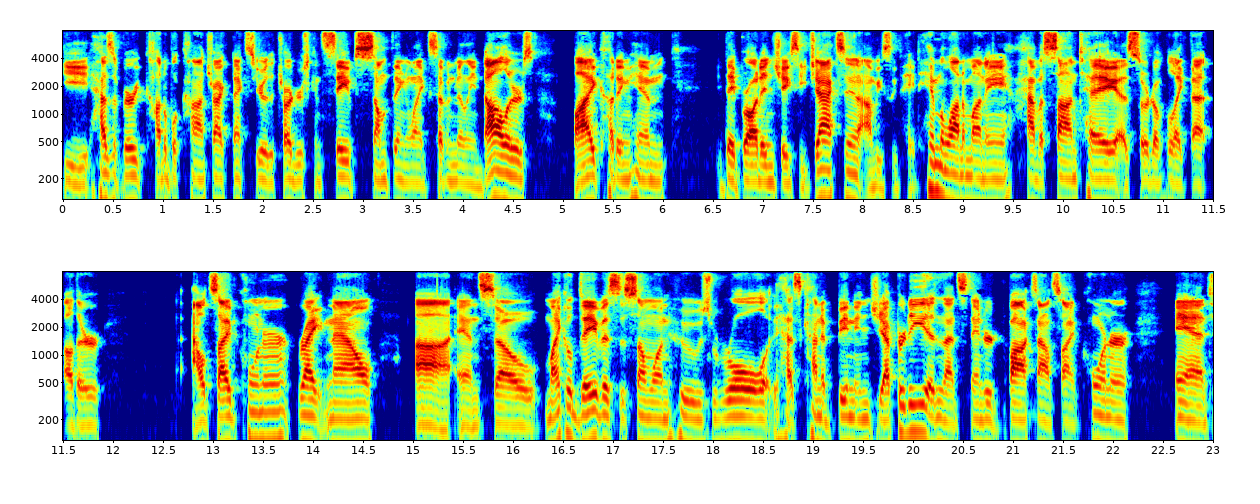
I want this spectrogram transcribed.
He has a very cuttable contract next year. The Chargers can save something like $7 million by cutting him. They brought in JC Jackson, obviously paid him a lot of money, have Asante as sort of like that other outside corner right now. Uh, and so Michael Davis is someone whose role has kind of been in jeopardy in that standard box outside corner. And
